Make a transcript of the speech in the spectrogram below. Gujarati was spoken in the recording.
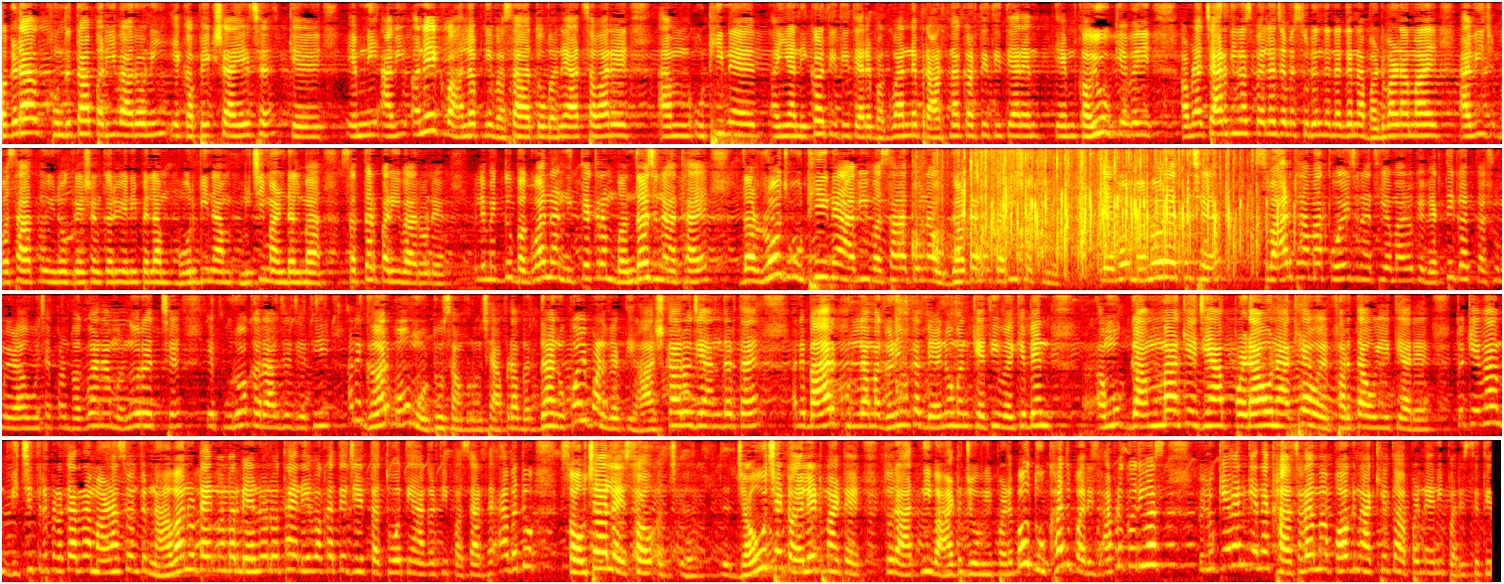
બગડા ખૂંદતા પરિવારોની એક અપેક્ષા એ છે કે એમની આવી અનેક વાહલપની વસાહતો બને. આજ સવારે આમ ઉઠીને અહીંયા નીકળતી હતી ત્યારે ભગવાનને પ્રાર્થના કરતી હતી. ત્યારે એમ એમ કહ્યું કે ભાઈ, હમણાં ચાર દિવસ પહેલાં જ અમે સુરેન્દ્રનગરના ભડવાણામાં આવી જ વસાહતનું ઇનોગ્રેશન કર્યું. એની પહેલાં મોરબીના નીચી માંડલમાં સત્તર પરિવારોને. એટલે મેં કીધું, ભગવાનના નિત્યક્રમ બંધ જ ના થાય. દરરોજ ઉઠીને આવી વસાહતોના ઉદ્ઘાટનો કરી શકીએ. એવો મનોરથ છે. સ્વાર્થામાં કોઈ જ નથી અમારો કે વ્યક્તિગત કશું મેળવવું છે, પણ ભગવાન આ મનોરથ છે, એ પૂરો કરાવજે જેથી, અને ઘર બહુ મોટું સાંભળું છે. આપણા બધાનું કોઈ પણ વ્યક્તિ, હાશકારો જે અંદર થાય, અને બહાર ખુલ્લામાં ઘણી વખત બહેનો મને કહેતી હોય કે, બેન, અમુક ગામમાં કે જ્યાં પડાવ નાખ્યા હોય, ફરતા હોઈએ ત્યારે. તો કેવા વિચિત્ર પ્રકારના માણસો હોય તો નાહવાનો ટાઈમ અમારા બહેનોનો થાય ને એ વખતે જે તત્વો ત્યાં આગળથી પસાર થાય. આ બધું શૌચાલય જવું છે ટોયલેટ માટે, તો રાતની વાટ જોવી પડે. બહુ દુઃખદ પરિસ્થિતિ આપણે કોઈ દિવસ પેલું કહેવાય ને કે એના ખાસડામાં પગ નાખીએ તો આપણને એની પરિસ્થિતિ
